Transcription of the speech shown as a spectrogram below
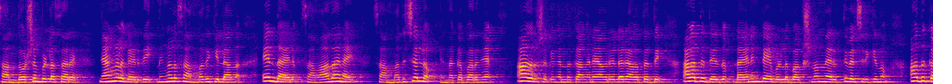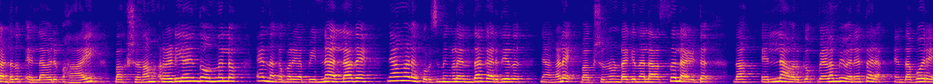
സന്തോഷം പിള്ള സാറേ. ഞങ്ങൾ കരുതി നിങ്ങൾ സമ്മതിക്കില്ല എന്ന് എന്തായാലും സമാധാനമായി സമ്മതിച്ചല്ലോ എന്നൊക്കെ പറഞ്ഞ് ആദർശൊക്കെ ദർശകം നിൽക്കുക അങ്ങനെ അവരെല്ലാവരും അകത്തെത്തി അകത്തെത്തിയതും ഡൈനിങ് ടേബിളിൽ ഭക്ഷണം നിരത്തി വെച്ചിരിക്കുന്നു. അത് കണ്ടതും എല്ലാവരും ഹായ് ഭക്ഷണം റെഡിയായെന്ന് തോന്നല്ലോ എന്നൊക്കെ പറയാം. പിന്നെ അല്ലാതെ ഞങ്ങളെക്കുറിച്ച് നിങ്ങൾ എന്താ കരുതിയത്? ഞങ്ങളെ ഭക്ഷണം ഉണ്ടാക്കി നല്ല അസലായിട്ട് ദാ എല്ലാവർക്കും വിളമ്പി വരെ തരാം. എന്താ പോരെ?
